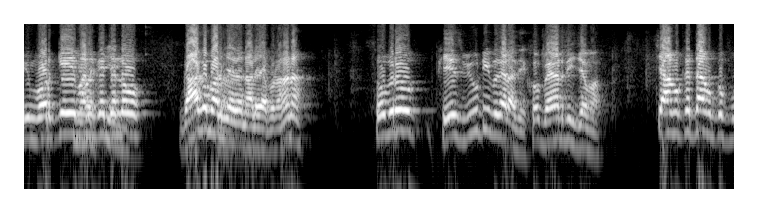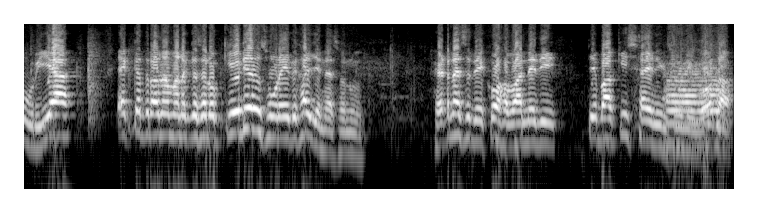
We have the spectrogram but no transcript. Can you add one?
ਵੀ ਮੁੜ ਕੇ ਮੰਨ ਕੇ ਚੱਲੋ ਗਾਹਕ ਬਣ ਜਾਂਦਾ ਨਾਲੇ ਆਪਣਾ ਹਨਾ। ਸੋ ਵੀਰੋ ਫੇਸ ਬਿਊਟੀ ਵਗੈਰਾ ਦੇਖੋ ਬੈਠ ਦੀ ਜਮਾ। ਚਮਕ ਧਮਕ ਪੂਰੀ ਆ। ਇੱਕ ਤਰ੍ਹਾਂ ਦਾ ਮੰਨ ਕੇ ਚਲੋ ਕਿਹੜੇ ਸੋਨੇ ਦਿਖਾਈ ਜੰਨੇ ਤੁਹਾਨੂੰ। ਫਿਟਨੈਸ ਦੇਖੋ ਹਵਾਨੇ ਦੀ ਤੇ ਬਾਕੀ ਸ਼ਾਈਨਿੰਗ ਸੋਨੀ ਬਹੁਤ ਆ।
